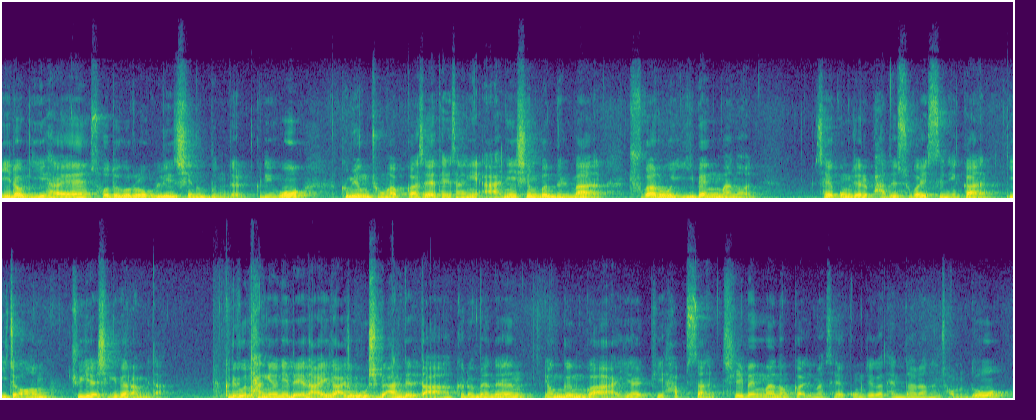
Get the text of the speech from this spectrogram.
1억 이하의 소득을 올리시는 분들 그리고 금융종합과세 대상이 아니신 분들만 추가로 200만 원 세액공제를 받을 수가 있으니까 이 점 주의하시기 바랍니다. 그리고 당연히 내 나이가 아직 50이 안 됐다. 그러면은 연금과 IRP 합산 700만 원까지만 세액공제가 된다라는 점도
